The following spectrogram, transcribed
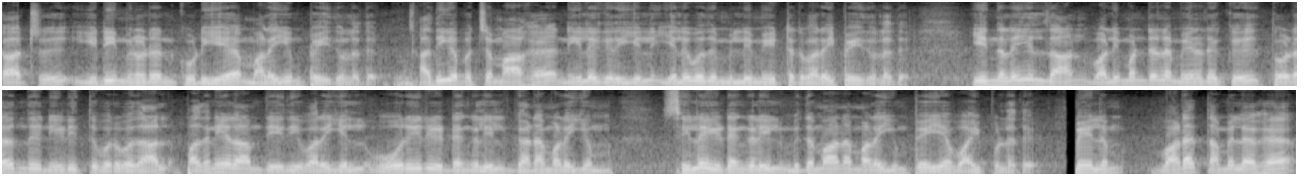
காற்று இடி மின்னுடன் கூடிய மழையும் பெய்துள்ளது. அதிகபட்சமாக நீலகிரியில் எழுபது மில்லிமீட்டர் வரை பெய்துள்ளது. இந்நிலையில்தான் வளிமண்டல மேலடுக்கு தொடர்ந்து நீடித்து வருவதால் பதினேழாம் தேதி வரையில் ஓரிரு இடங்களில் கனமழையும் சில இடங்களில் மிதமான மழையும் பெய்ய வாய்ப்புள்ளது. மேலும் வட தமிழக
